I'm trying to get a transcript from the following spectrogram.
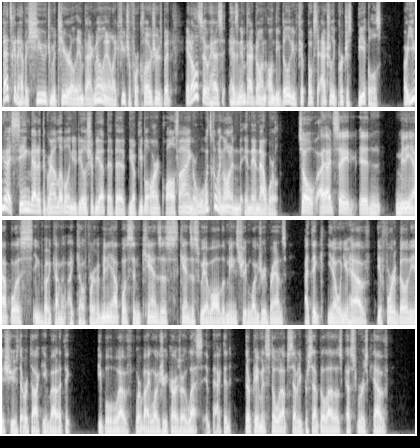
that's going to have a huge material impact, not only on like future foreclosures, but it also has has an impact on on the ability of folks to actually purchase vehicles. Are you guys seeing that at the ground level in your dealership yet? That the you know people aren't qualifying, or what's going on in in, in that world? So I'd say in Minneapolis, you can probably comment on California, but Minneapolis and Kansas, Kansas, we have all the mainstream luxury brands. I think you know when you have the affordability issues that we're talking about, I think people who have who are buying luxury cars are less impacted their payments still went up 70%, but a lot of those customers have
